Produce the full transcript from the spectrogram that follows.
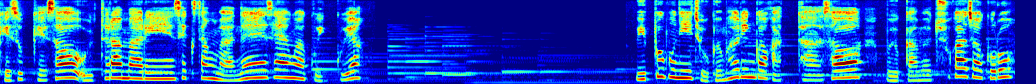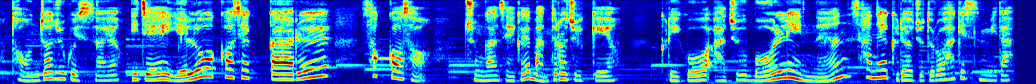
계속해서 울트라마린 색상만을 사용하고 있고요. 윗부분이 조금 흐린 것 같아서 물감을 추가적으로 더 얹어주고 있어요. 이제 옐로워커 색깔을 섞어서 중간색을 만들어 줄게요. 그리고 아주 멀리 있는 산을 그려주도록 하겠습니다.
